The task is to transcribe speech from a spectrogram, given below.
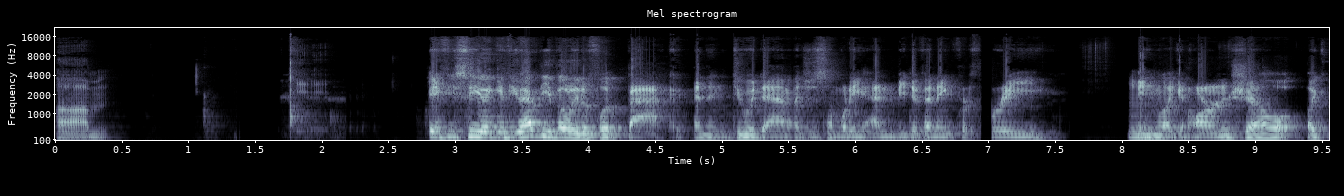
um, If you see, like, if you have the ability to flip back, and then do a damage to somebody and be defending for three Mm. in like an orange shell, like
